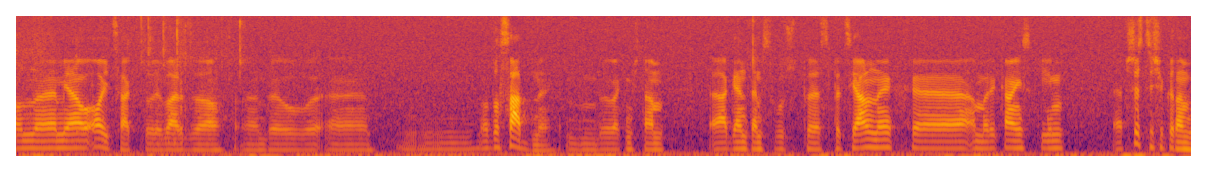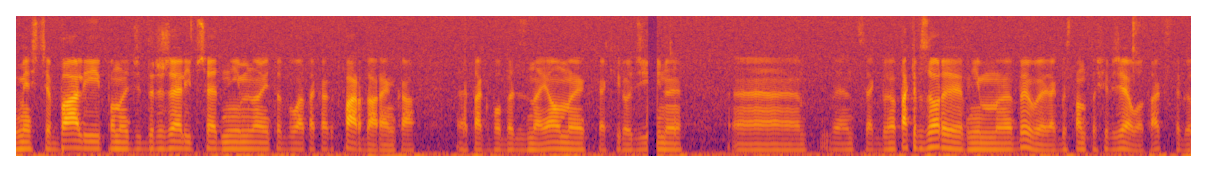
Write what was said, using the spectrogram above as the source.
On e, miał ojca, który bardzo e, był e, no, dosadny. Był jakimś tam agentem służb specjalnych amerykańskim. Wszyscy się go tam w mieście bali, ponoć drżeli przed nim, no i to była taka twarda ręka, e, tak wobec znajomych, jak i rodziny. E, więc jakby no, takie wzory w nim były, jakby stąd to się wzięło, tak? Z tego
